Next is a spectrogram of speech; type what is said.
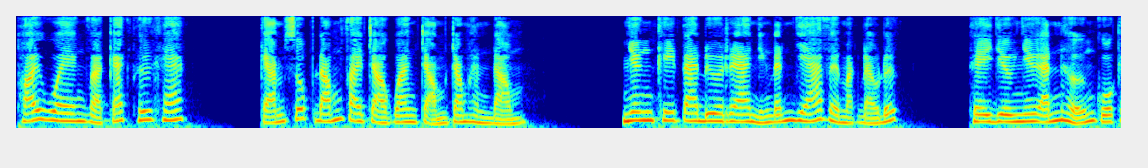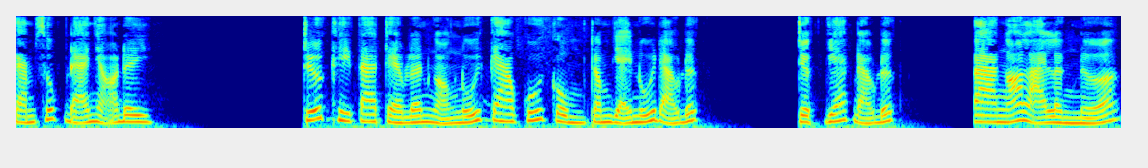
thói quen và các thứ khác, cảm xúc đóng vai trò quan trọng trong hành động. Nhưng khi ta đưa ra những đánh giá về mặt đạo đức, thì dường như ảnh hưởng của cảm xúc đã nhỏ đi. Trước khi ta trèo lên ngọn núi cao cuối cùng trong dãy núi đạo đức, trực giác đạo đức, ta ngó lại lần nữa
